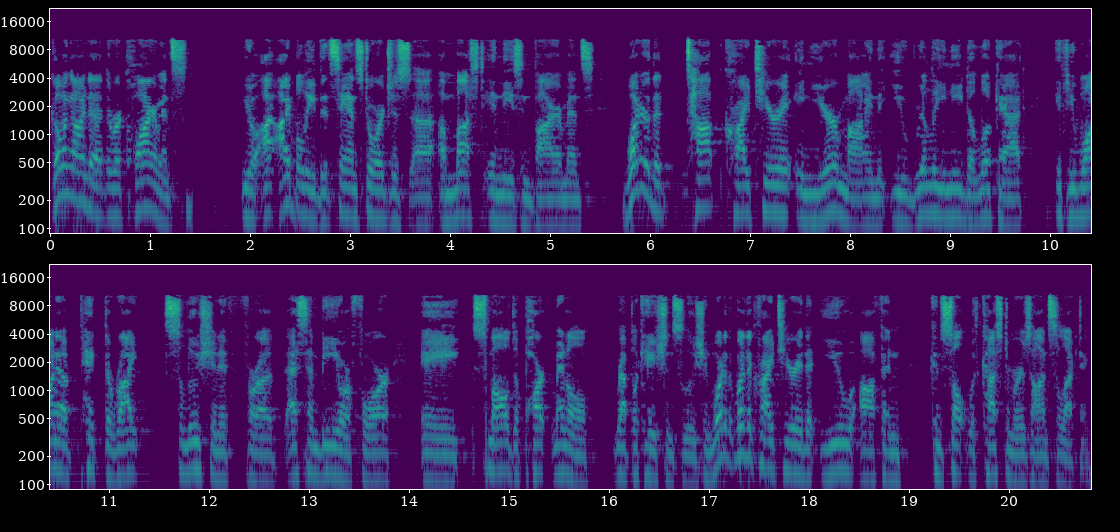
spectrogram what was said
Going on to the requirements, you know, I, I believe that SAN storage is uh, a must in these environments. What are the top criteria in your mind that you really need to look at if you want to pick the right solution if for a SMB or for a small departmental replication solution? What are, the, what are the criteria that you often consult with customers on selecting?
